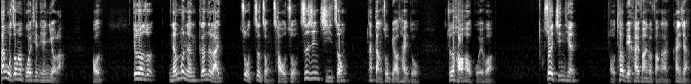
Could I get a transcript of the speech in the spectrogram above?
单股重压不会天天有了。哦，就算说能不能跟着来做这种操作，资金集中，那挡住不要太多，就是好好规划。所以今天我特别开放一个方案，看一下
